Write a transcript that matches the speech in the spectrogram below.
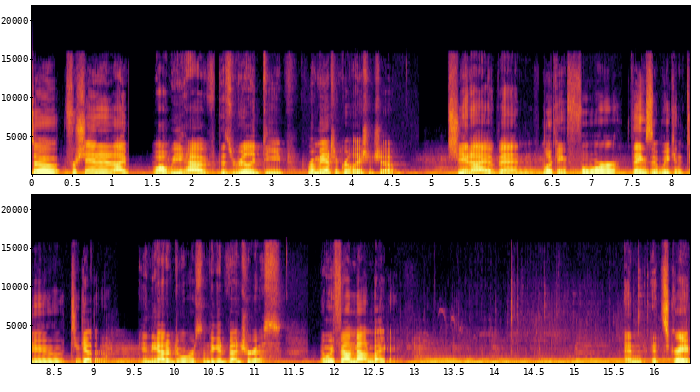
So for Shannon and I, While we have this really deep romantic relationship, she and I have been looking for things that we can do together. in the out of doors, something adventurous, And we found mountain biking. And it's great.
